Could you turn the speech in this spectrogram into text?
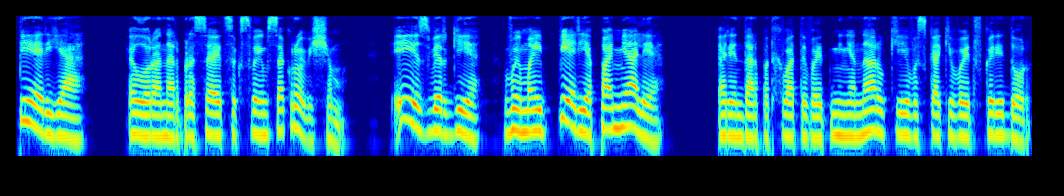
перья!» Элоранар бросается к своим сокровищам. «Изверги! Вы мои перья помяли!» Арендар подхватывает меня на руки и выскакивает в коридор.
